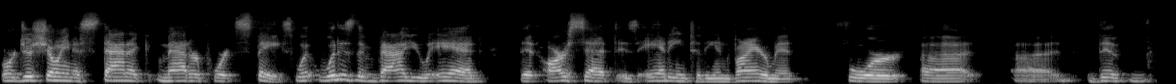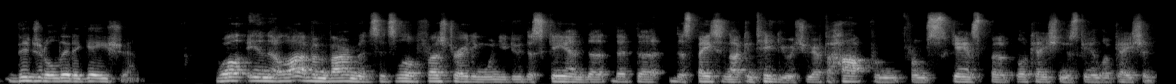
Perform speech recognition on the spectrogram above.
or just showing a static Matterport space? What what is the value add that RSET is adding to the environment for uh, uh, the digital litigation? Well, in a lot of environments, it's a little frustrating when you do the scan that the, the, the space is not contiguous. You have to hop from, from scan location to scan location.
